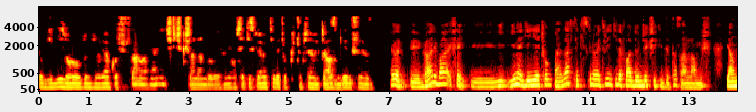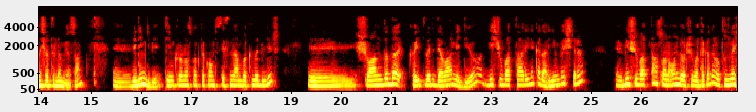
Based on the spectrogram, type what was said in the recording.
çok ciddi zor olduğunu söyleyen koşucular var. Yani iç çıkışlardan dolayı. Hani o 8 kilometreyi de çok küçümsememek lazım diye düşünüyorum. Evet e, galiba şey e, yine geyiğe çok benzer 8 kilometreyi iki defa dönecek şekilde tasarlanmış. Yanlış hatırlamıyorsam. E, dediğim gibi teamkronos.com sitesinden bakılabilir. E, şu anda da kayıtları devam ediyor. 1 Şubat tarihine kadar 25 lira. E, 1 Şubat'tan sonra 14 Şubat'a kadar 35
